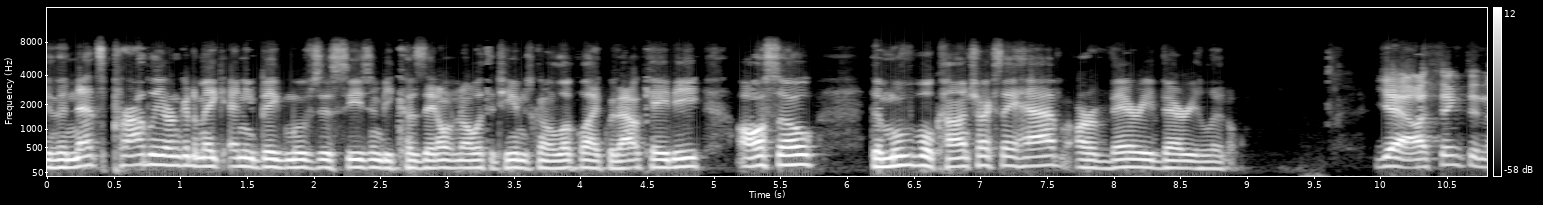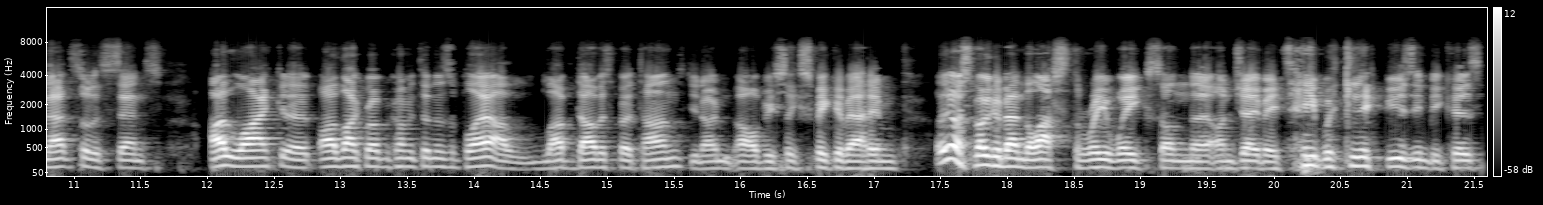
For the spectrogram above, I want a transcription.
You know, the Nets probably aren't going to make any big moves this season because they don't know what the team's going to look like without KD. Also, the movable contracts they have are very, very little. Yeah, I think in that sort of sense, I like uh, I like Robert Covington as a player. I love Davis Bertans. You know, I obviously speak about him. I think I've spoken about him the last three weeks on the on JVT with Nick Busing because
